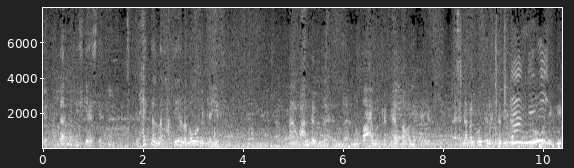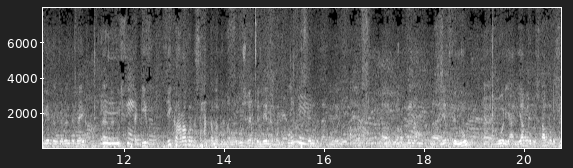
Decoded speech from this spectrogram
جدا. لا مفيش جهاز تكييف. الحتة المتحفيه اللي جوه متكيفه آه، وعند ال- ال- المطاعم والكافيهات طبعا متكيفه آه، إنما الجزء اللي انت فيه ده اللي هو جزء كبير جدا زي ما أنت شايف. آه، مفيش فيه تكييف. في كهرباء بس حتى ما بننوروش غير بالليل لما بيكون في الفيلم ده بالليل آه، وربنا آه، يطفي النور آه، النور يعني يغرب الشمس.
